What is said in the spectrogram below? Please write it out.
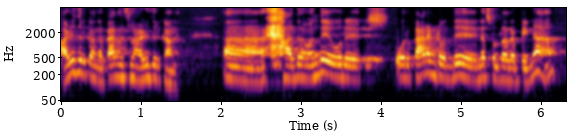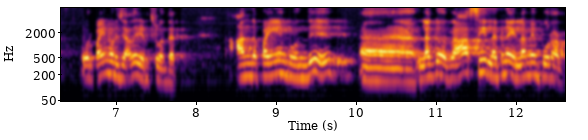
அழுதுருக்காங்க பேரண்ட்ஸ்லாம் அழுதுருக்காங்க. ஆஹ் அதுல வந்து ஒரு ஒரு பேரண்ட் வந்து என்ன சொல்றாரு அப்படின்னா ஒரு பையனோட ஜாதகம் எடுத்துட்டு வந்தாரு. அந்த பையனுக்கு வந்து லக்ன ராசி லக்னம் எல்லாமே போராடும்.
